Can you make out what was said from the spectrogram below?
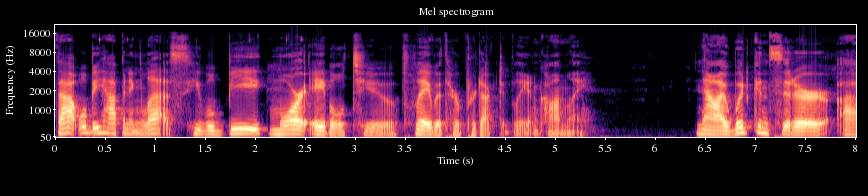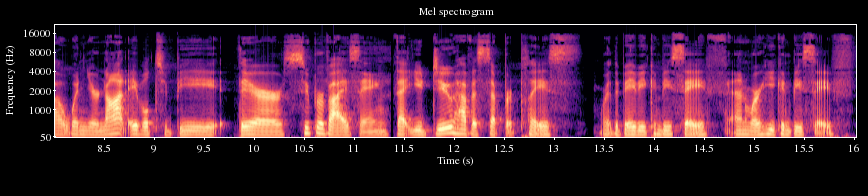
that will be happening less. He will be more able to play with her productively and calmly. Now, I would consider uh, when you're not able to be there supervising that you do have a separate place where the baby can be safe and where he can be safe,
